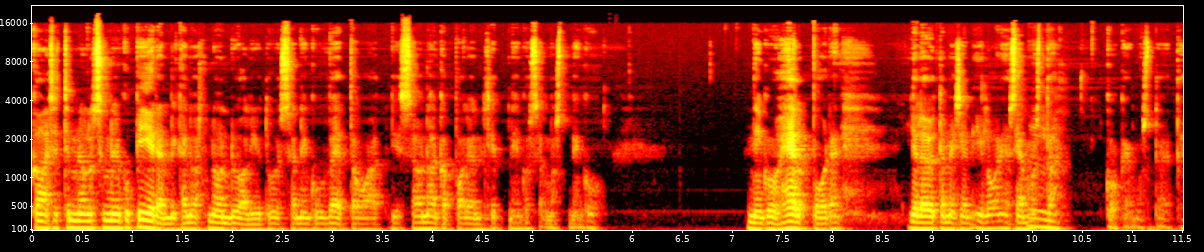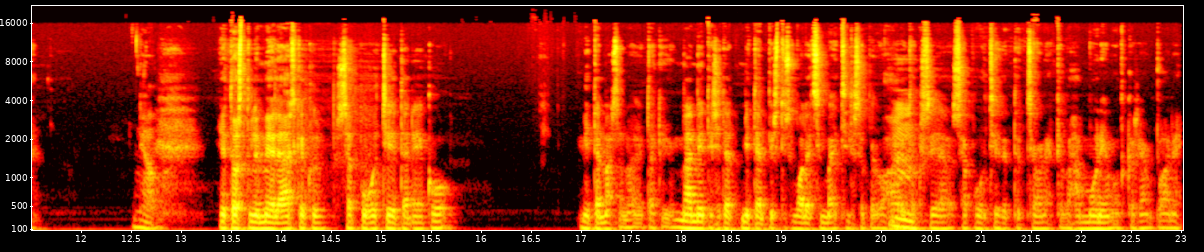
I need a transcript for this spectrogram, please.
kanssa sitten ollut semmoinen joku piirre, mikä noissa non-dual-jutuissa niin kuin vetoaa, että niissä on aika paljon sitten niin kuin semmoista niin kuin, niin kuin helppouden ja löytämisen ilon ja semmoista mm kokemusta. Että... Joo. Ja tuosta tuli mieleen äsken, kun sä puhut siitä, niin kuin, mitä mä sanoin jotakin. Mä mietin sitä, että miten pystyisi valitsemaan itselle sopivaa mm. harjoituksia, ja sä puhut siitä, että se on ehkä vähän monimutkaisempaa, niin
